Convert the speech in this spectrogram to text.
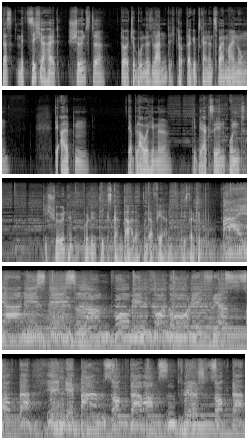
Das mit Sicherheit schönste deutsche Bundesland. Ich glaube, da gibt es keine zwei Meinungen. Die Alpen, der blaue Himmel, die Bergseen und die schönen Politikskandale und Affären, die es da gibt. Bayern ist das Land, wo Milch und Honig fließt, sagt er. In die Baum, sagt er, wachsend Würst, sagt er.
